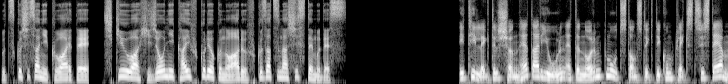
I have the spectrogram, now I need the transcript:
美しさに加えて、地球は非常に回復力のある複雑なシステムです。I tillegg til skjønnhet er jorden et enormt motstandsdyktig komplekst system.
